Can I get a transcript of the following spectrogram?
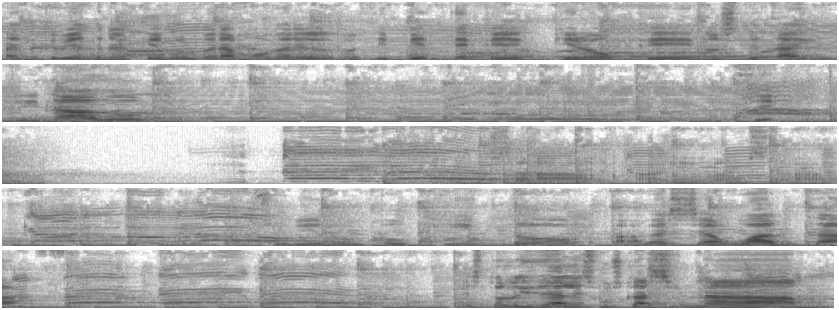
parece que voy a tener que volver a mover el recipiente que quiero que no esté tan inclinado. Poquito. A ver si aguanta. Esto lo ideal es buscarse una,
